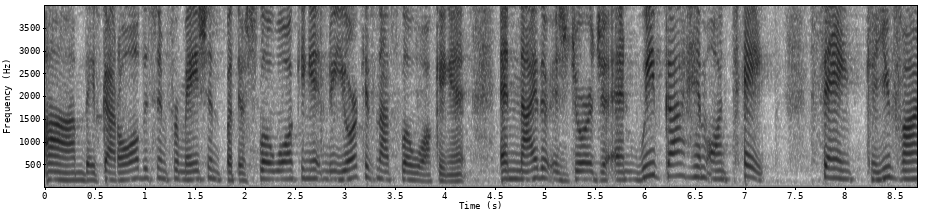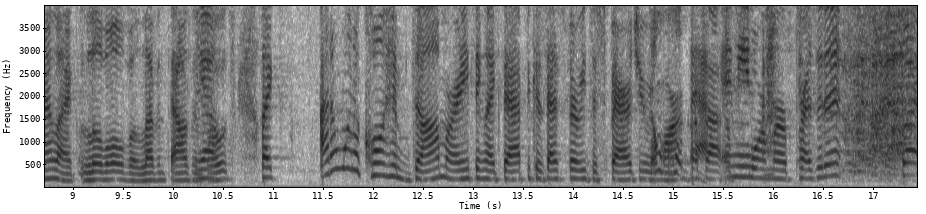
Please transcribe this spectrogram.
Um, they've got all this information, but they're slow walking it. New York is not slow walking it, and neither is Georgia. And we've got him on tape saying, "Can you find like a little over 11,000 Yeah. votes?" Like. I don't want to call him dumb or anything like that because that's very disparaging Don't remark about I a mean- former president. But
